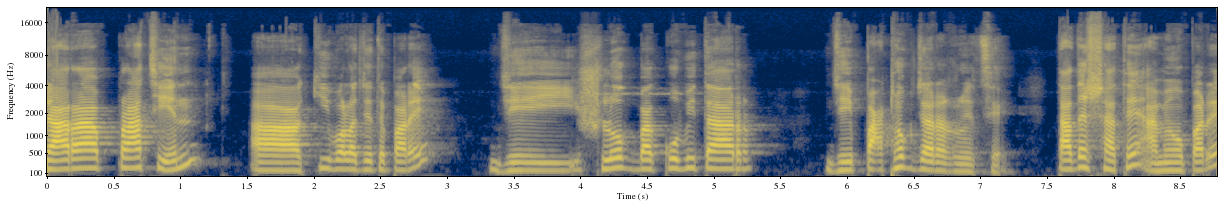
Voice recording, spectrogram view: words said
যারা প্রাচীন কি বলা যেতে পারে? যেই শ্লোক বা কবিতার যে পাঠক যারা রয়েছে, তাদের সাথে আমি ওপারে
